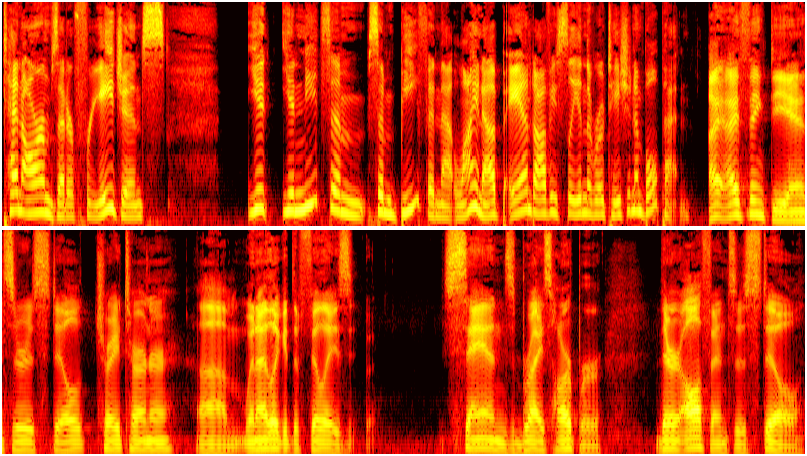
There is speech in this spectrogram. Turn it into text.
ten arms that are free agents. You you need some some beef in that lineup, and obviously in the rotation and bullpen. I, I think the answer is still Trey Turner. Um, when I look at the Phillies, sans Bryce Harper, their offense is still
